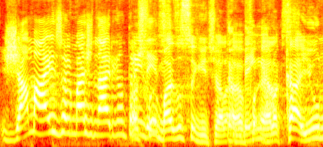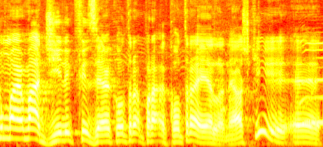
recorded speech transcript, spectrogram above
Jamais eu imaginaria um trem que foi desse. mais o seguinte, ela, ela acho. caiu numa armadilha que fizeram contra, pra- contra ela, né? Acho que. é,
